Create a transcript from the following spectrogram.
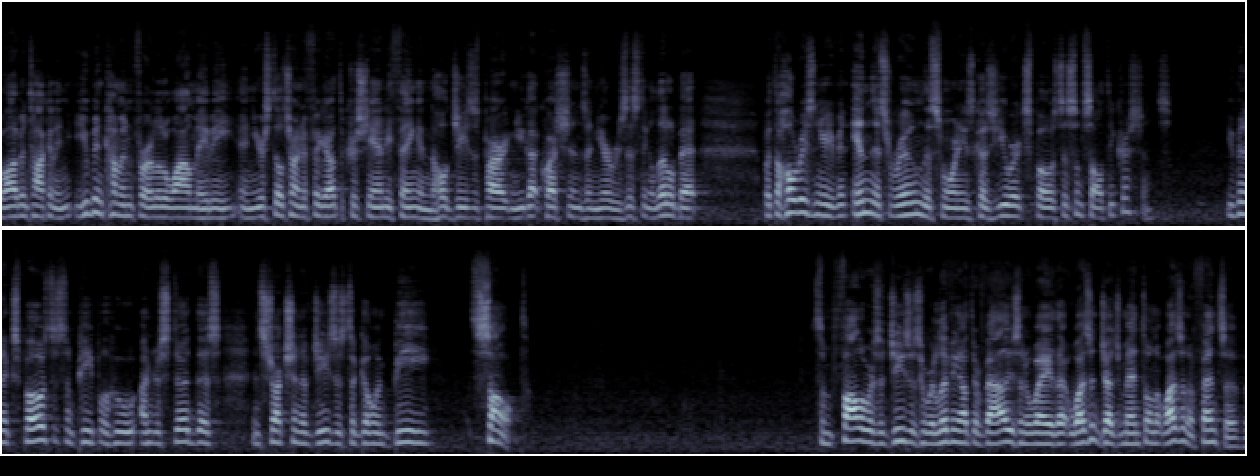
well, I've been talking, and you've been coming for a little while maybe, and you're still trying to figure out the Christianity thing and the whole Jesus part, and you got questions and you're resisting a little bit. But the whole reason you're even in this room this morning is because you were exposed to some salty Christians. You've been exposed to some people who understood this instruction of Jesus to go and be salt. Some followers of Jesus who were living out their values in a way that wasn't judgmental and it wasn't offensive.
